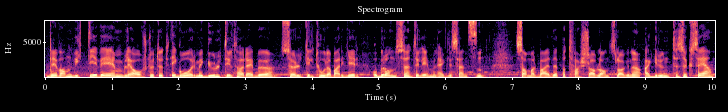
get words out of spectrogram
Det vanvittige VM ble avsluttet i går med gull til Tarjei Bø, sølv til Tora Berger og bronse til Emil Hegle Svendsen. Samarbeidet på tvers av landslagene er grunn til suksess,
